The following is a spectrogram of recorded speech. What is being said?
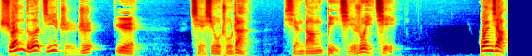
玄德即止之，曰：“且休出战，先当避其锐气。”关下。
